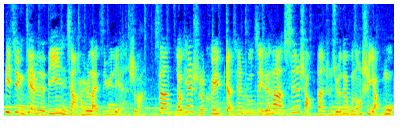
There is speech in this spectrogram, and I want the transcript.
毕竟见面的第一印象还是来自于脸，是吧？三聊天时可以展现出自己对他的欣赏，但是绝对不能是仰慕。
